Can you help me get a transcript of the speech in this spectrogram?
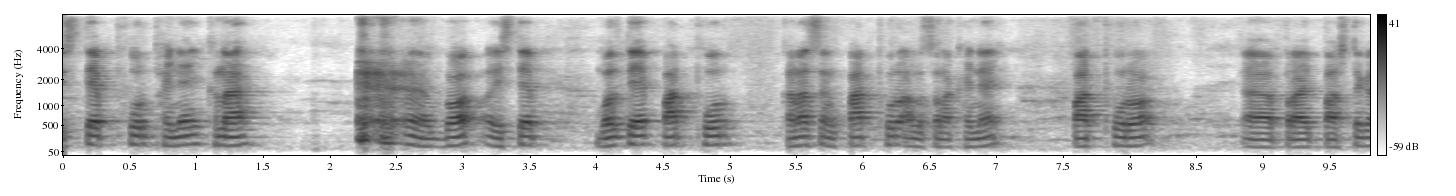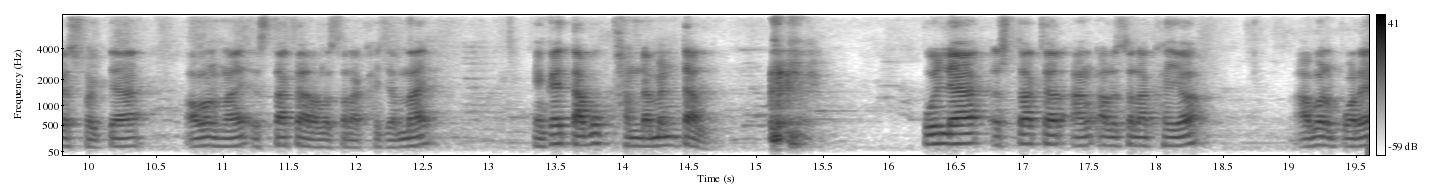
स्टेप फोर फाइनाय खाना स्टेप बोलते पार्ट फोर खाना जों पार्ट फोर आलोचना खाइनाय पार्ट फोर प्राय पाँच टाका छयटा आवन होनाय स्ट्राक्चार आलोचना खाइजाबनाय हिंका ताबो फान्डामेन्टाल পইলা স্ট্রাকচার আং আলোচনা খায় আবার পরে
